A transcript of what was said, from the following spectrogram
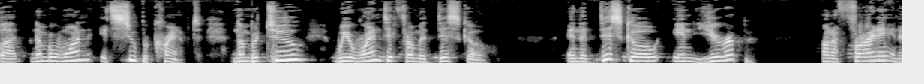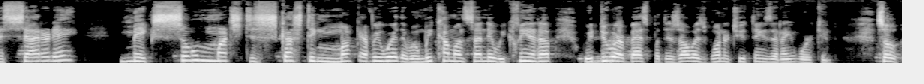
but number one, it's super cramped. Number two, we rent it from a disco, and a disco in Europe on a Friday and a Saturday makes so much disgusting muck everywhere that when we come on Sunday, we clean it up, we do our best, but there's always one or two things that ain't working. So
